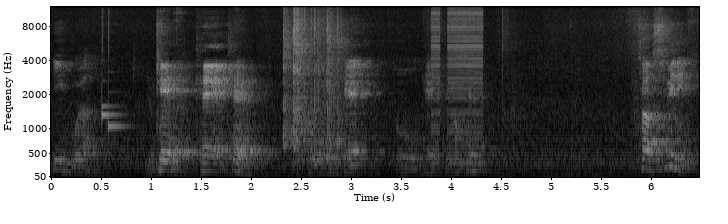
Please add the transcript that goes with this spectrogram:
이게 뭐야? 개, 개. 개. 도 개. 도 개. 오케이. 자 수빈이.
